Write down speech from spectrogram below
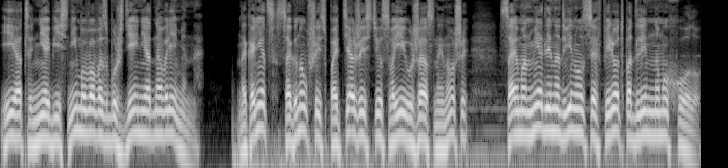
и от необъяснимого возбуждения одновременно. Наконец, согнувшись под тяжестью своей ужасной ноши, Саймон медленно двинулся вперед по длинному холлу.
